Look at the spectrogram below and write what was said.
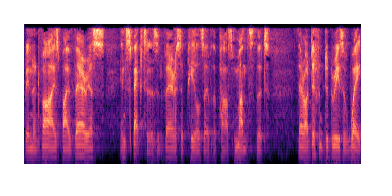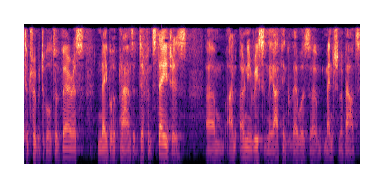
been advised by various inspectors at various appeals over the past months that there are different degrees of weight attributable to various neighbourhood plans at different stages. Um, only recently, I think there was a mention about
